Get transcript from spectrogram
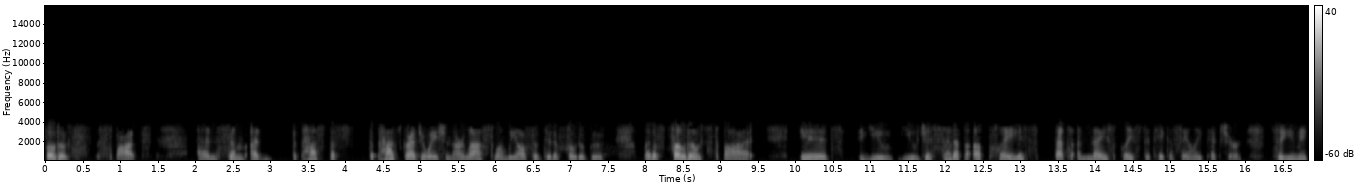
photo spots. And some uh, the past the the past graduation, our last one, we also did a photo booth. But a photo spot is you you just set up a place that's a nice place to take a family picture. So you make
